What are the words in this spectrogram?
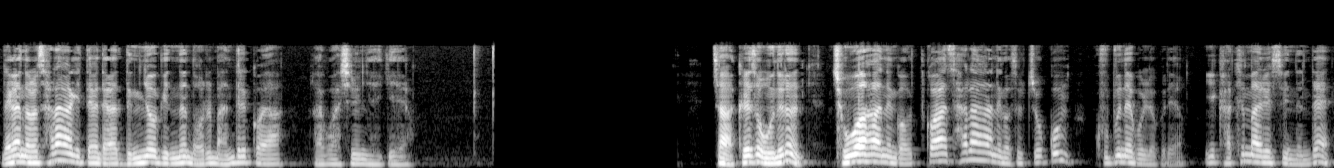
내가 너를 사랑하기 때문에 내가 능력 있는 너를 만들 거야 라고 하시는 얘기예요. 자, 그래서 오늘은 좋아하는 것과 사랑하는 것을 조금 구분해 보려고 그래요. 이게 같은 말일 수 있는데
